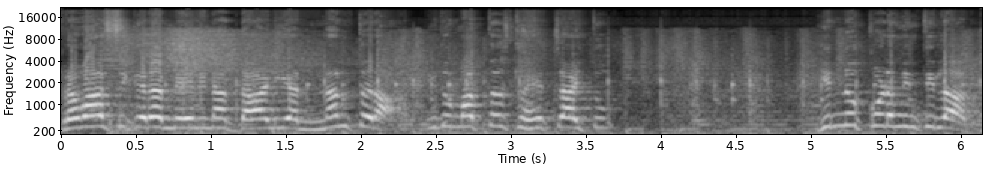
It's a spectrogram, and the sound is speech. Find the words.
ಪ್ರವಾಸಿಗರ ಮೇಲಿನ ದಾಳಿಯ ನಂತರ ಇದು ಮತ್ತಷ್ಟು ಹೆಚ್ಚಾಯಿತು. ಇನ್ನೂ ಕೂಡ ನಿಂತಿಲ್ಲ ಅದು.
